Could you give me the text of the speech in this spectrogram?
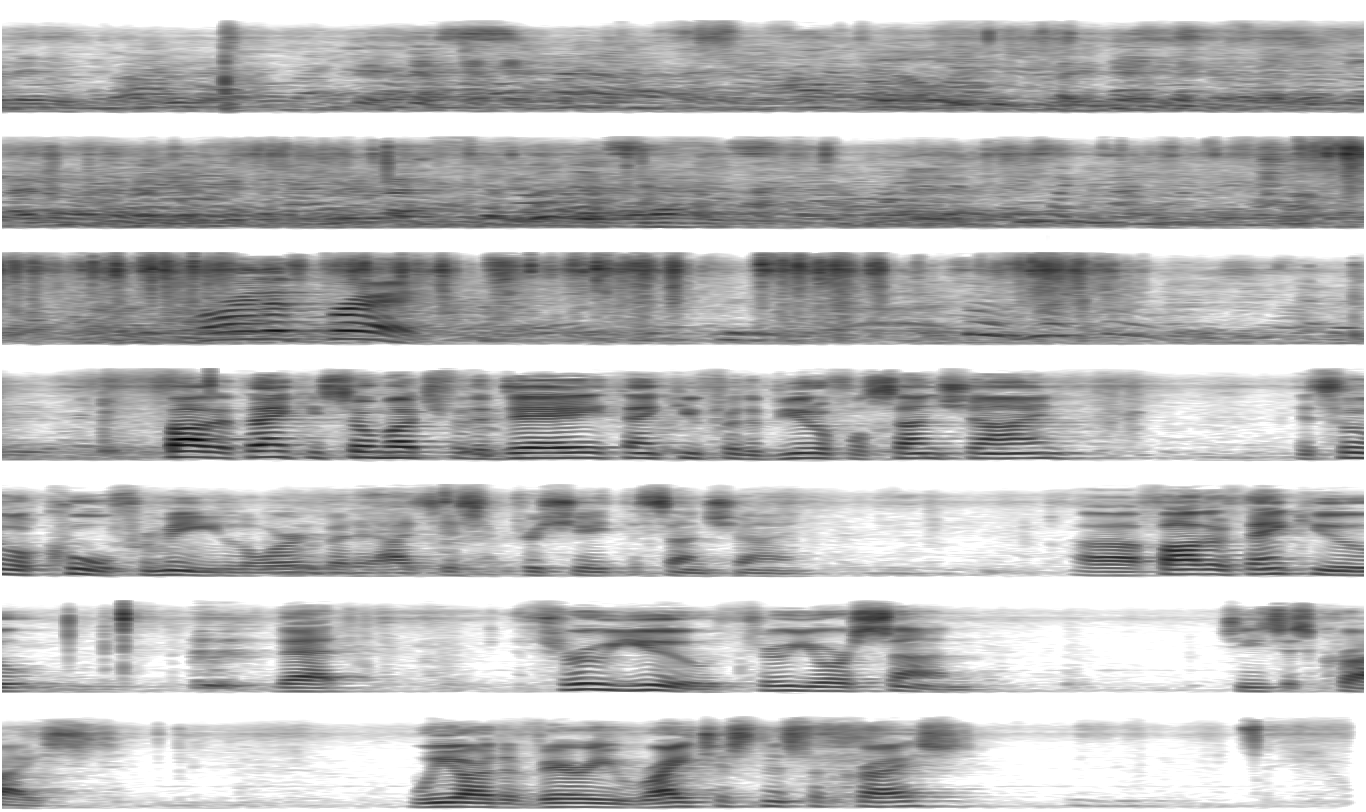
My name is not at All right, let's pray. Father, thank you so much for the day. Thank you for the beautiful sunshine. It's a little cool for me, Lord, but I just appreciate the sunshine. Uh, Father, thank you that through you, through your Son, Jesus Christ, we are the very righteousness of Christ.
